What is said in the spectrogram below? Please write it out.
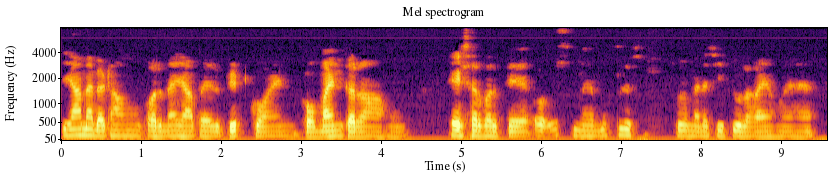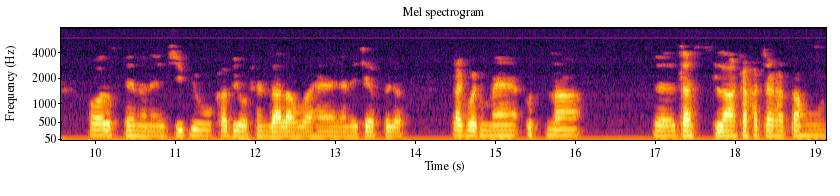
یہاں میں بیٹھا ہوں اور میں یہاں پہ بٹ کوائن کو مائن کر رہا ہوں، ایک سرور پہ، اور اس میں مختلف جو میں نے سی پی یو لگائے ہوئے ہیں، اور اس پہ میں نے جی پی یو کا بھی آپشن ڈالا ہوا ہے یعنی کہ اس پہ جو لگ بھگ میں اتنا دس لاکھ کا خرچہ کرتا ہوں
